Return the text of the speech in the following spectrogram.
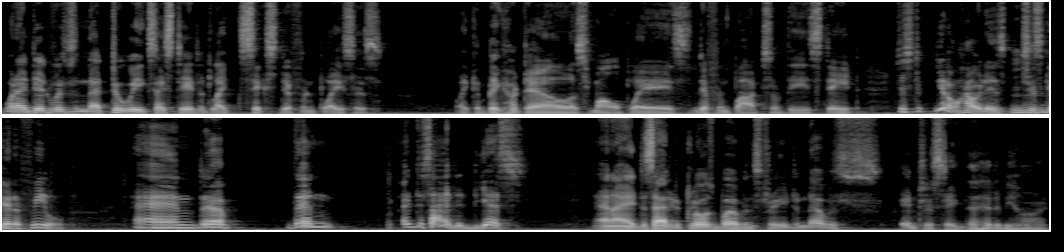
What I did was in that two weeks, I stayed at like six different places like a big hotel, a small place, different parts of the state, just to, you know how it is, just get a feel. And uh, then I decided, yes. And I decided to close Bourbon Street, and that was interesting. That had to be hard.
